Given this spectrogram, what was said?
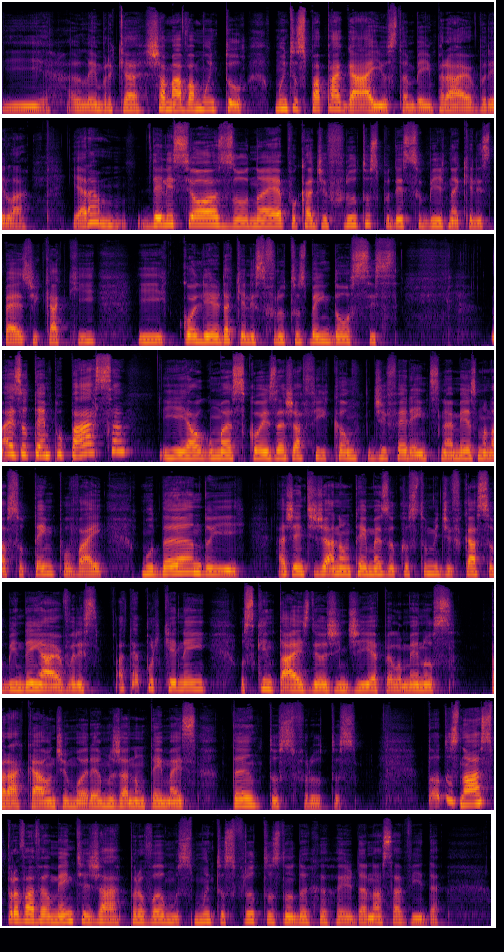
E eu lembro que chamava muito, muitos papagaios também para a árvore lá. E era delicioso na época de frutos poder subir naqueles pés de caqui e colher daqueles frutos bem doces. Mas o tempo passa e algumas coisas já ficam diferentes, não é mesmo? Nosso tempo vai mudando e a gente já não tem mais o costume de ficar subindo em árvores, até porque nem os quintais de hoje em dia, pelo menos para cá onde moramos, já não tem mais tantos frutos. Todos nós provavelmente já provamos muitos frutos no decorrer da nossa vida.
